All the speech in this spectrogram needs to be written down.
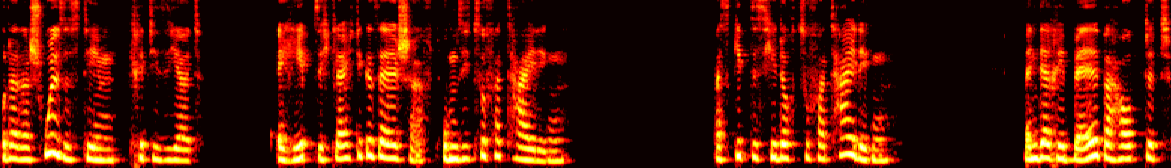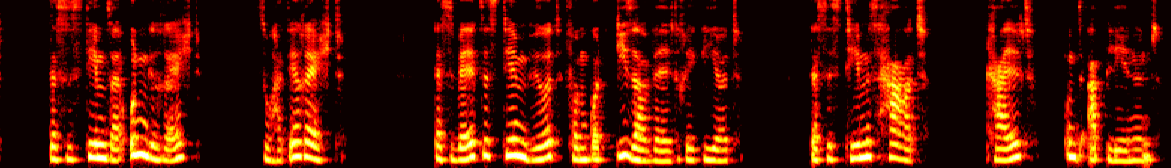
oder das Schulsystem kritisiert, erhebt sich gleich die Gesellschaft, um sie zu verteidigen. Was gibt es jedoch zu verteidigen? Wenn der Rebell behauptet, das System sei ungerecht, so hat er recht. Das Weltsystem wird vom Gott dieser Welt regiert. Das System ist hart, kalt und ablehnend.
